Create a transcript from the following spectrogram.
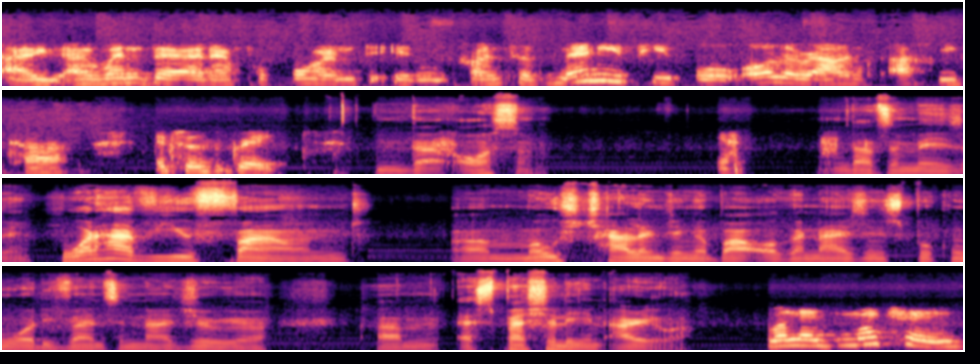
I, I went there and I performed in front of many people all around Africa. It was great. That awesome. Yeah. That's amazing. What have you found um, most challenging about organizing spoken word events in Nigeria, um, especially in Arewa? Well, as much as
